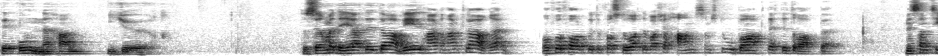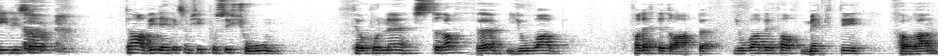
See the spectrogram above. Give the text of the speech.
det onde han gjør. Så ser vi det at David han, han klarer å få folket til å forstå at det var ikke han som sto bak dette drapet. Men samtidig så David er liksom ikke i posisjon til å kunne straffe Joab for dette drapet. Joab er for mektig for han.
